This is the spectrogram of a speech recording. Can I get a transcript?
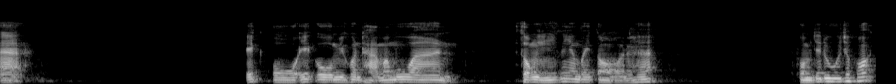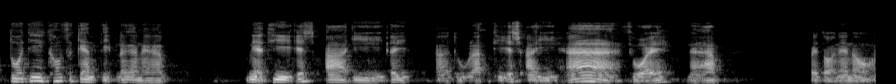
อ่า XO XO มีคนถามมาเมื่อวาน ทรงอย่างงี้ก็ยังไปต่อนะครับ ผมจะดูเฉพาะตัวที่เขาสแกนติดแล้วกันนะครับ เนี่ย THRE เอ้ยอ่าถูกละ THRE อ่า สวยนะครับ ไปต่อแน่นอน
